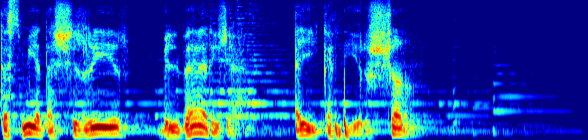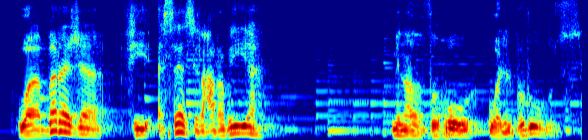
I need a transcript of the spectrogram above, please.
تسمية الشرير بالبارجة أي كثير الشر. وبرج في أساس العربية من الظهور والبروز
